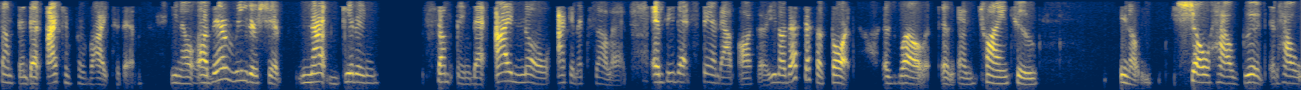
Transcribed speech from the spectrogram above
something that I can provide to them? You know, are Mhm. their readership not getting something that I know I can excel at and be that standout author? You know, that's just a thought as well and, and trying to, you know, show how good and how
